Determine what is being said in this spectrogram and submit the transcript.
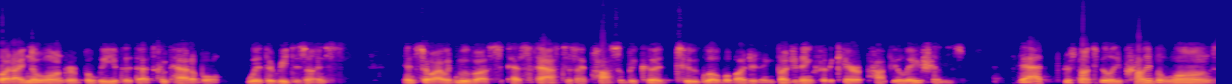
but I no longer believe that that's compatible with the redesigns. And so I would move us as fast as I possibly could to global budgeting, budgeting for the care of populations that responsibility probably belongs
